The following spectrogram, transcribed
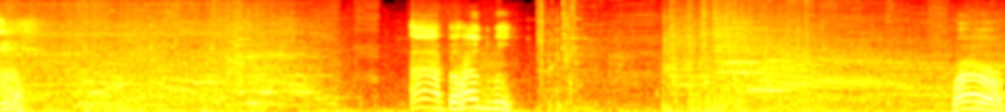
Ugh. Ah, behind me! Whoa!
